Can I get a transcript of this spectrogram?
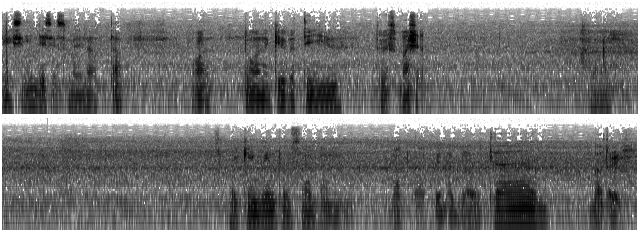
you see this is my laptop. I want, don't want to give it to you to smash it. Uh, working Windows 7 laptop with a bloated battery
